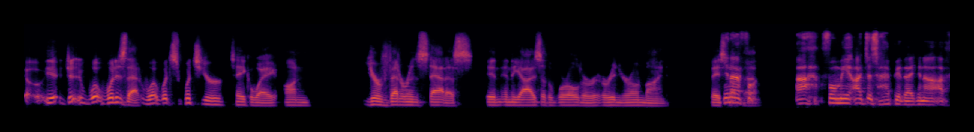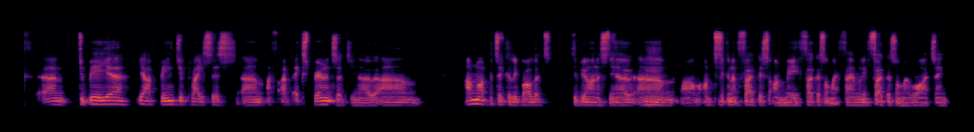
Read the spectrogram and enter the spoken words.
what, what is that? What, what's, what's your takeaway on your veteran status in, in the eyes of the world or, or in your own mind? Based you know, for, uh, for me, I'm just happy that you know I've um, to be here. Yeah, I've been to places. Um, I've, I've, experienced it. You know, um, I'm not particularly bothered to be honest. You know, mm. I'm just going to focus on me, focus on my family, focus on my writing.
